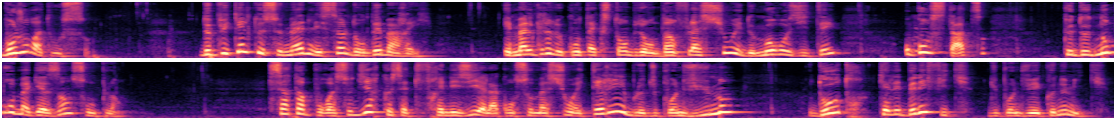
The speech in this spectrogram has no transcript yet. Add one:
Bonjour à tous. Depuis quelques semaines, les soldes ont démarré. Et malgré le contexte ambiant d'inflation et de morosité, on constate que de nombreux magasins sont pleins. Certains pourraient se dire que cette frénésie à la consommation est terrible du point de vue humain, d'autres qu'elle est bénéfique du point de vue économique.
